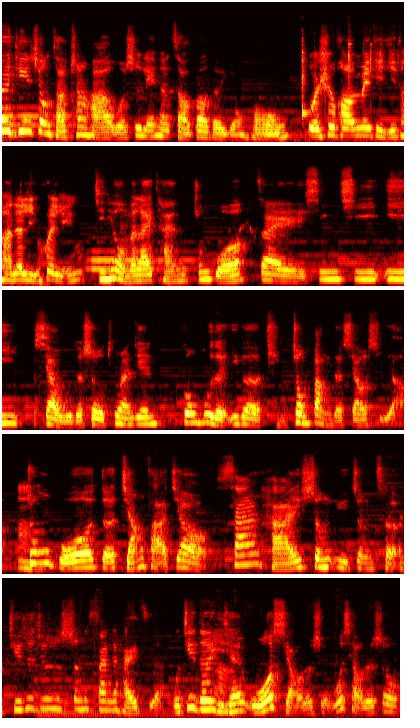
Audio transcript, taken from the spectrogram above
位听众，早上好，我是联合早报的永红，我是华为媒体集团的李慧玲。今天我们来谈中国在星期一下午的时候，突然间。公布的一个挺重磅的消息啊，中国的讲法叫三孩生育政策，其实就是生三个孩子。我记得以前我小的时候，我小的时候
